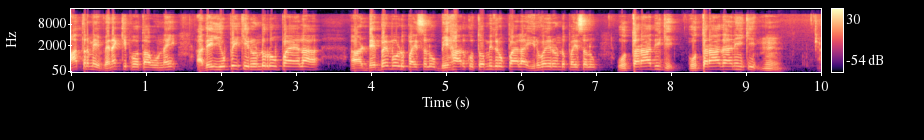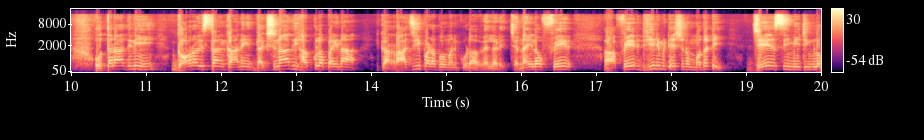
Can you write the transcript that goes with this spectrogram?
మాత్రమే వెనక్కిపోతూ ఉన్నాయి. అదే యూపీకి రెండు రూపాయల డెబ్బై మూడు పైసలు బీహార్కు తొమ్మిది రూపాయల ఇరవై రెండు పైసలు ఉత్తరాదికి ఉత్తరాదానికి ఉత్తరాదిని గౌరవిస్తాం కానీ దక్షిణాది హక్కులపైన ఇక రాజీ పడబోమని కూడా వెల్లడి. చెన్నైలో ఫేర్ ఫేర్ డీలిమిటేషన్ మొదటి జేఏసీ మీటింగ్లో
